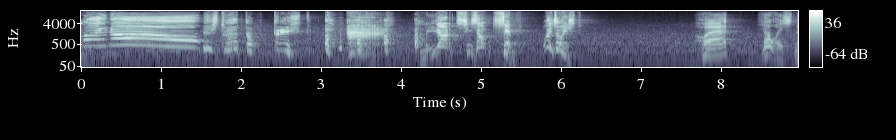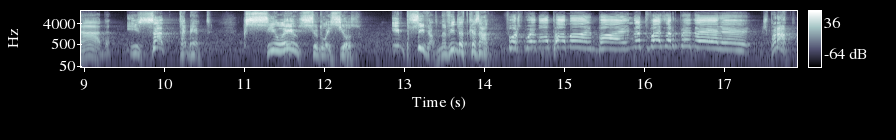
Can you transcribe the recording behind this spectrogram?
Mãe, não! Isto é tão triste. A melhor decisão de sempre. Ouçam isto. What? Não ouço nada. Exatamente. Que silêncio delicioso. Impossível na vida de casado. Foste bem mal para a mãe, pai. Ainda te vais arrepender. Disparate!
